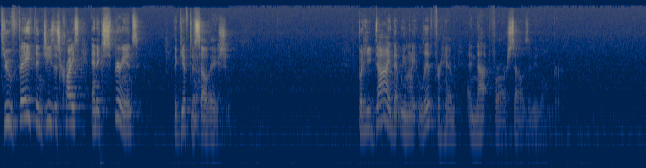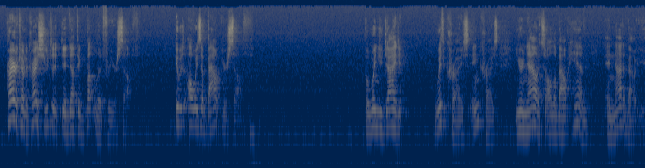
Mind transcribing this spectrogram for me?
through faith in Jesus Christ and experience the gift of salvation. But he died that we might live for him and not for ourselves any longer. Prior to coming to Christ, you did nothing but live for yourself. It was always about yourself. But when you died with Christ, in Christ, you're now it's all about him and not about you.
